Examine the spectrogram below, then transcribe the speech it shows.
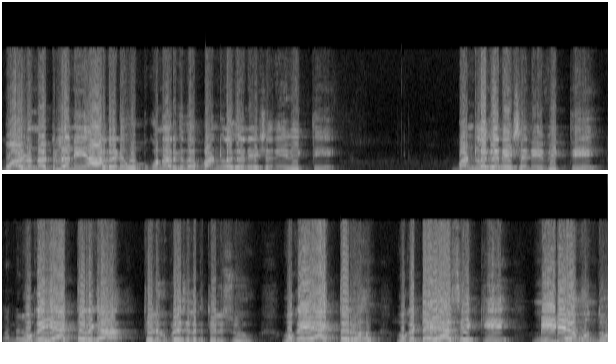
వాళ్ళు నటులని ఆల్రెడీ ఒప్పుకున్నారు కదా. బండ్ల గణేష్ అనే వ్యక్తి బండ్ల గణేష్ అనే వ్యక్తి ఒక యాక్టర్గా తెలుగు ప్రజలకు తెలుసు. ఒక యాక్టరు ఒక డయాస్ ఎక్కి మీడియా ముందు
